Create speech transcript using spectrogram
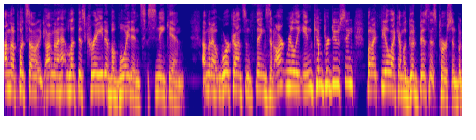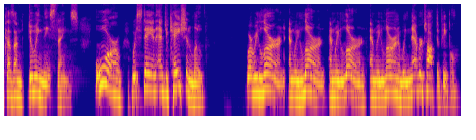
I'm going to put some, I'm going to let this creative avoidance sneak in. I'm going to work on some things that aren't really income producing, but I feel like I'm a good business person because I'm doing these things. Or we stay in education loop where we learn and we learn and we learn and we learn and we never talk to people.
